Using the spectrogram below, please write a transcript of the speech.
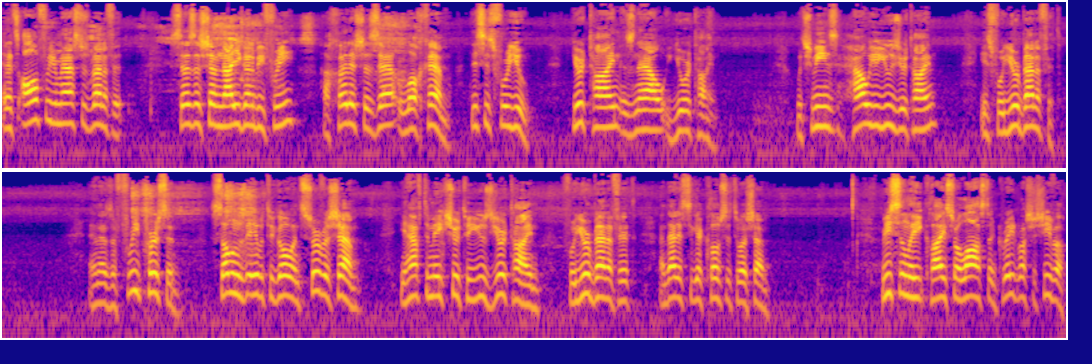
and it's all for your master's benefit. Says Hashem, now you're going to be free. This is for you. Your time is now your time. Which means how you use your time is for your benefit. And as a free person, someone who's able to go and serve Hashem, you have to make sure to use your time for your benefit, and that is to get closer to Hashem. Recently, Klal lost a great Rosh Yeshiva,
